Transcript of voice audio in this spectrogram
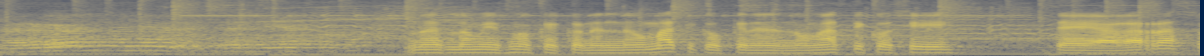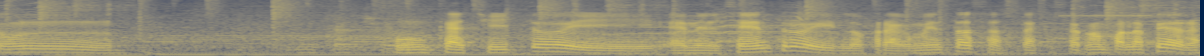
¿Me regalas una llave de tres días, por favor? No es lo mismo que con el neumático, que en el neumático sí te agarras un, un cachito y en el centro y lo fragmentas hasta que se rompa la piedra.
